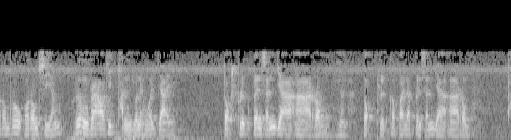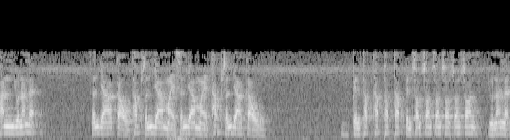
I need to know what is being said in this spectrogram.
ารมณ์รูปอารมณ์เสียง เรื่องราวที่พันอยู่ในหัวใจ ตกผลึกเป็นสัญญาอารมณ์นั่นตกผลึกเข้าไปแล้วเป็นสัญญาอารมณ์ พันอยู่นั้นแหละ สัญญาเก่า ทับสัญญาใหม่ สัญญาใหม่ ทับสัญญาเก่า เป็นทับทับทับทับเป็นซ้อนซ้อนซ้อนซ้อนซ้อนซ้อนอยู่นั่นแหละ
